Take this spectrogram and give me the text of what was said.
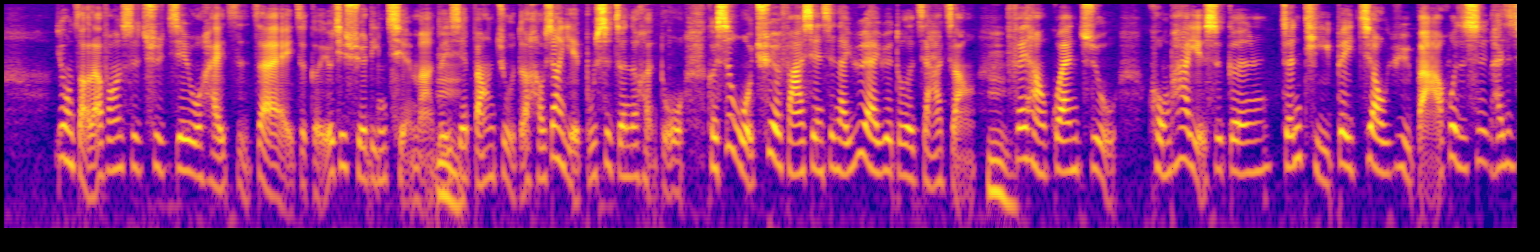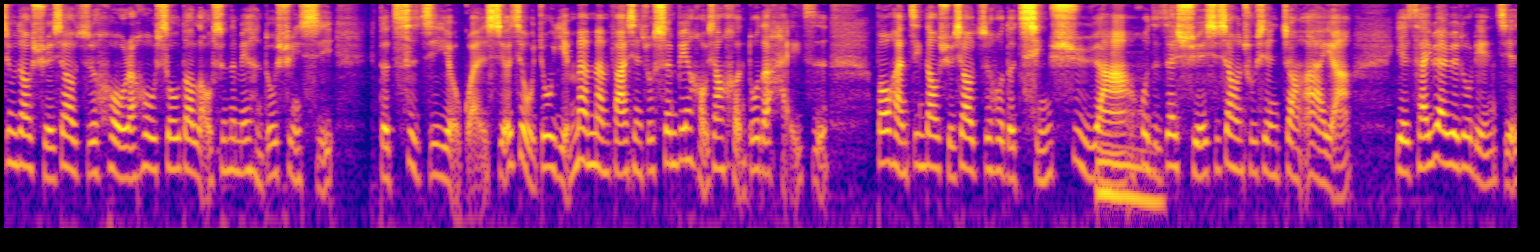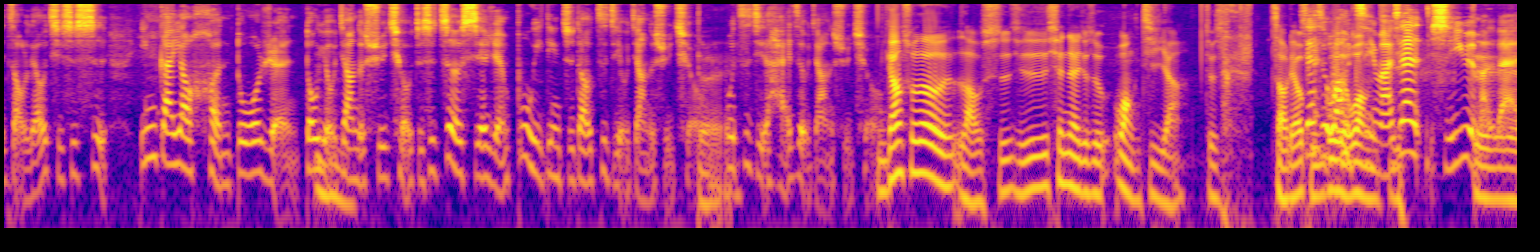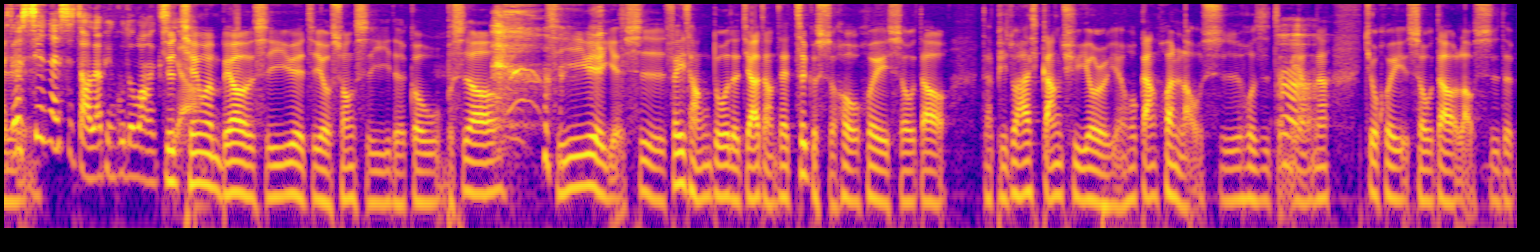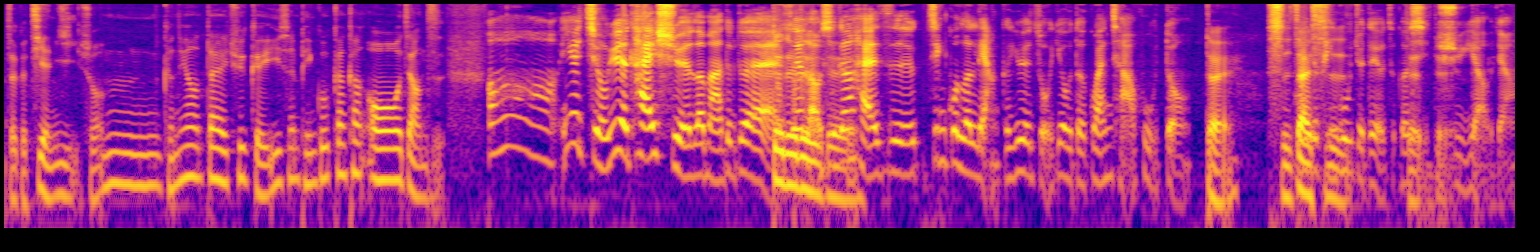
用早疗方式去介入孩子在这个，尤其学龄前嘛的一些帮助的，好像也不是真的很多。可是我却发现，现在越来越多的家长，嗯，非常关注，恐怕也是跟整体被教育吧，或者是孩子进入到学校之后，然后收到老师那边很多讯息的刺激也有关系。而且我就也慢慢发现，说身边好像很多的孩子。包含进到学校之后的情绪啊，嗯、或者在学习上出现障碍呀、啊，也才越来越多连接。早疗其实是应该要很多人都有这样的需求，嗯、只是这些人不一定知道自己有这样的需求，对，或自己的孩子有这样的需求。你刚刚说到老师，其实现在就是旺季啊，就是。早疗评估的旺季嘛？现在十一月嘛，对不对？就现在是早疗评估的旺季，就千万不要十一月只有双十一的购物，不是哦。十一月也是非常多的家长在这个时候会收到，那比如说他刚去幼儿园或刚换老师，或是怎么样，嗯、那就会收到老师的这个建议，说嗯，可能要带去给医生评估看看哦，这样子。哦，因为九月开学了嘛，对不对？对对对对对，所以老师跟孩子经过了两个月左右的观察互动，对，实在是评估觉得有这个需要这样。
